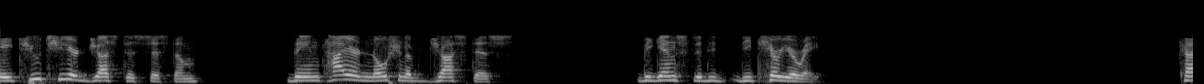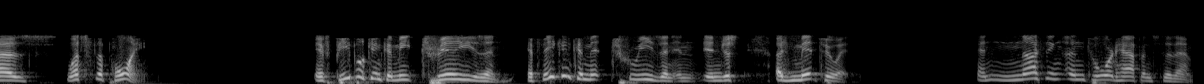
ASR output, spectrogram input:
a two-tiered justice system, the entire notion of justice begins to de- deteriorate. Because what's the point? If people can commit treason, if they can commit treason and, and just admit to it, and nothing untoward happens to them,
